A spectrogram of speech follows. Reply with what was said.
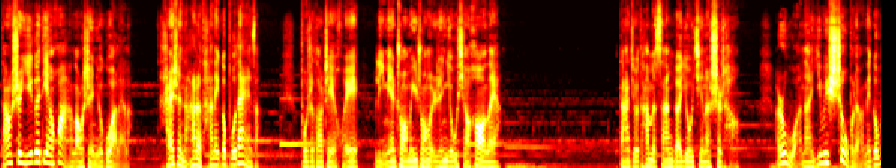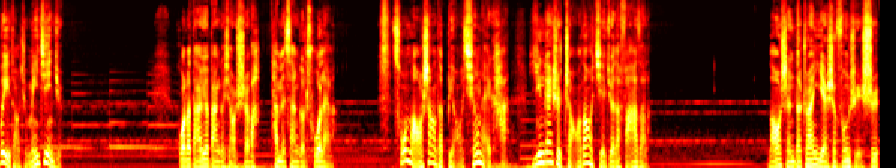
当时一个电话，老沈就过来了，还是拿着他那个布袋子。不知道这回里面装没装人油小耗子呀？大舅他们三个又进了市场，而我呢，因为受不了那个味道，就没进去。过了大约半个小时吧，他们三个出来了。从老尚的表情来看，应该是找到解决的法子了。老沈的专业是风水师，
